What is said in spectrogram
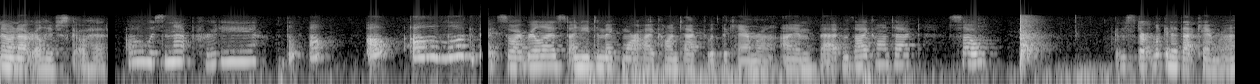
No, not really, just go ahead. Oh, isn't that pretty? Oh, oh, oh, look. So I realized I need to make more eye contact with the camera. I am bad with eye contact, so I'm gonna start looking at that camera.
